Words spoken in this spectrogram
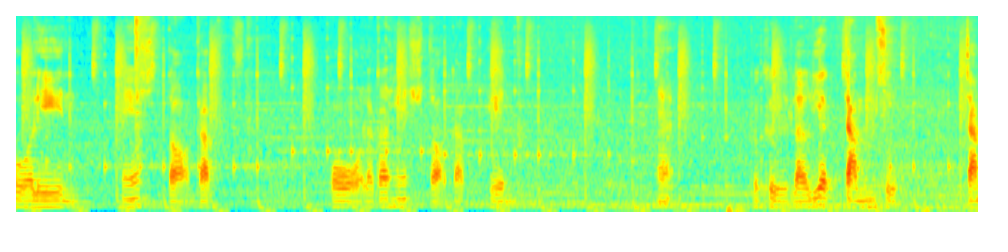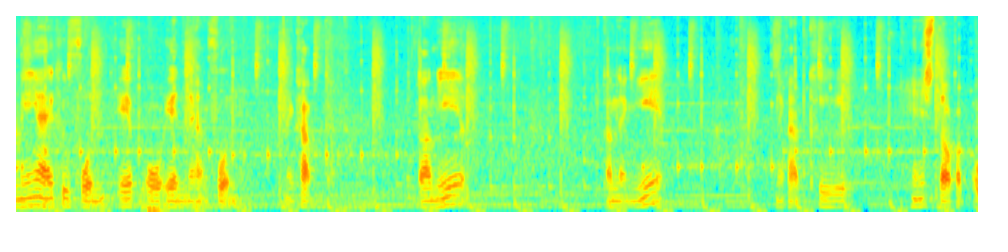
ลูออรีน H ต่อกับ O แล้วก็ H ต่อกับ N นะฮะก็คือเราเรียกจำสูตรจำง่ายๆก็คือฝน F O N นะครับฝนนะครับ ตอนนี้ตำแหน่งนี้นะครับคือ H ต่อกับ O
